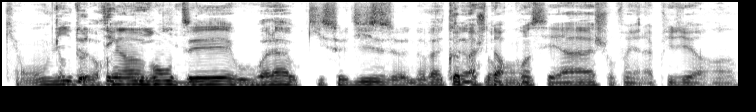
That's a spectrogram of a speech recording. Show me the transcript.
qui ont envie de réinventer ou voilà ou qui se disent novateurs. Comme acheteur.ch, enfin il y en a plusieurs. Hein.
